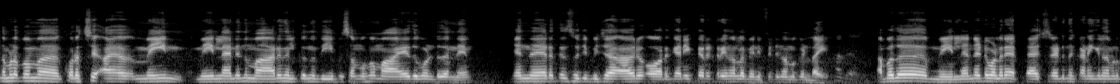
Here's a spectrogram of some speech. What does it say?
നമ്മളിപ്പം കുറച്ച് മെയിൻ മെയിൻ ലാൻഡിൽ നിന്ന് മാറി നിൽക്കുന്ന ദ്വീപ് സമൂഹം ആയതുകൊണ്ട് തന്നെ ഞാൻ നേരത്തെ സൂചിപ്പിച്ച ആ ഒരു ഓർഗാനിക് ടെറിട്ടറി എന്നുള്ള ബെനിഫിറ്റ് നമുക്ക് ഉണ്ടായി അപ്പോൾ അത് മെയിൻലാൻഡായിട്ട് വളരെ അറ്റാച്ച്ഡ് ആയിട്ട് നിൽക്കുകയാണെങ്കിൽ നമ്മൾ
